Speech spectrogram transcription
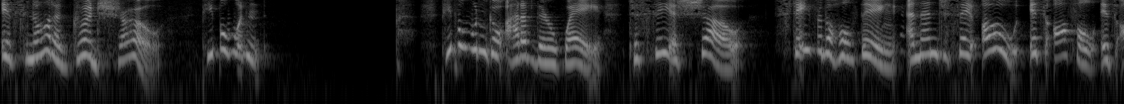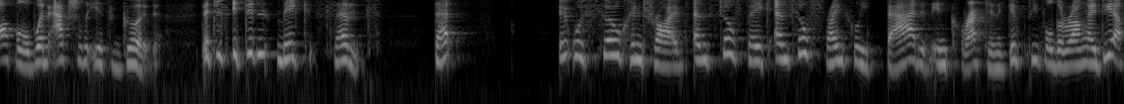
It's not a good show. People wouldn't people wouldn't go out of their way to see a show, stay for the whole thing and then just say, "Oh, it's awful. It's awful" when actually it's good. That just it didn't make sense. That it was so contrived and so fake and so frankly bad and incorrect and it gives people the wrong idea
